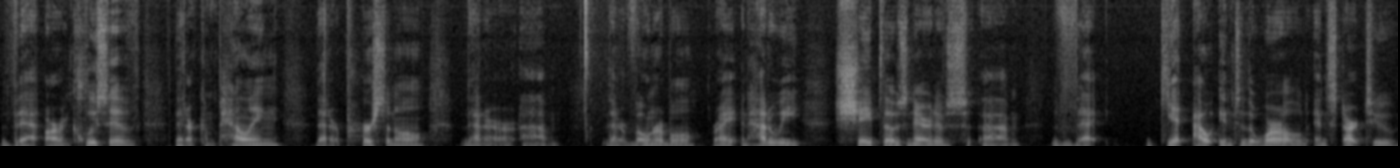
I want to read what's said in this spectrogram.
that are inclusive, that are compelling, that are personal, that are um, that are vulnerable, right? And how do we shape those narratives um, that get out into the world and start to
